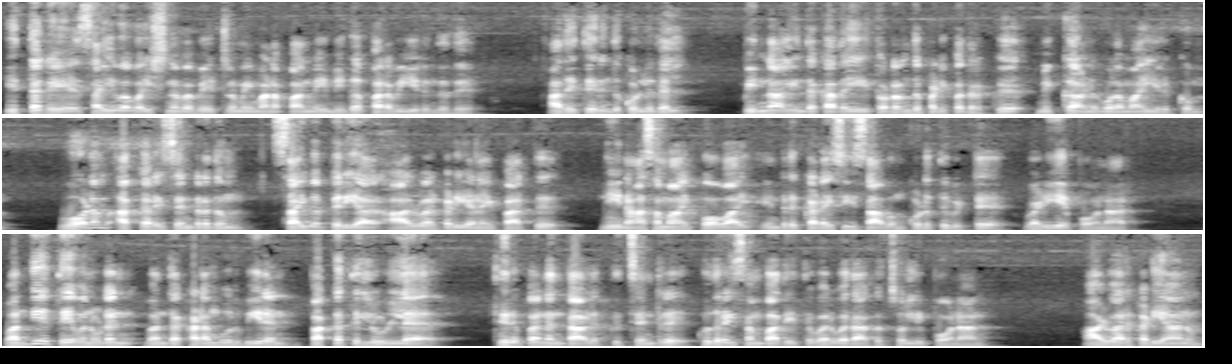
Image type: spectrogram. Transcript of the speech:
இத்தகைய சைவ வைஷ்ணவ வேற்றுமை மனப்பான்மை மிக பரவியிருந்தது. அதை தெரிந்து கொள்ளுதல் பின்னால் இந்த கதையை தொடர்ந்து படிப்பதற்கு மிக்க அனுகூலமாய் இருக்கும். ஓடம் அக்கறை சென்றதும் சைவப்பெரியார் ஆழ்வார்க்கடியனை பார்த்து நீ நாசமாய் போவாய் என்று கடைசி சாபம் கொடுத்துவிட்டு வழியே போனார். வந்தியத்தேவனுடன் வந்த கடம்பூர் வீரன் பக்கத்தில் உள்ள திருப்பனந்தாளுக்கு சென்று குதிரை சம்பாதித்து வருவதாக சொல்லி போனான். ஆழ்வார்க்கடியானும்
